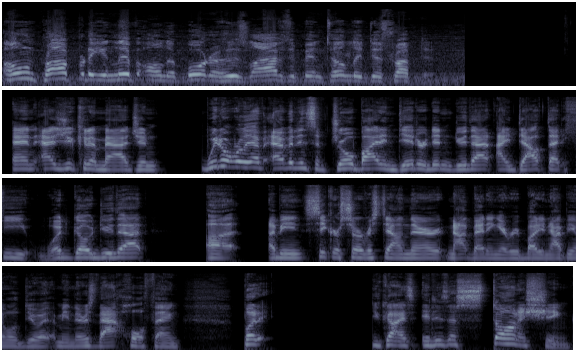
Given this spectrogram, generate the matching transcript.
own property and live on the border whose lives have been totally disrupted. And as you can imagine, we don't really have evidence if Joe Biden did or didn't do that. I doubt that he would go do that. Uh, I mean, Secret Service down there, not betting everybody, not being able to do it. I mean, there's that whole thing. But you guys, it is astonishing.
